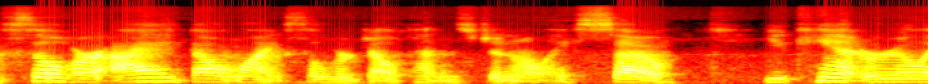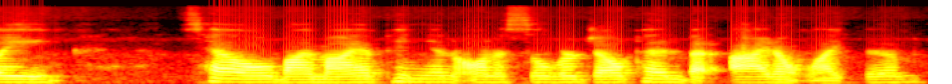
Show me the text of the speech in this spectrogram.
silver. I don't like silver gel pens generally, so you can't really tell by my opinion on a silver gel pen, but I don't like them.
